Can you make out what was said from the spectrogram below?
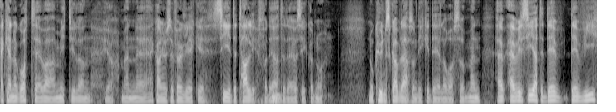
jeg kjenner godt til hva Midtjylland gjør, men jeg kan jo selvfølgelig ikke si i detalj, for det, mm. det er jo sikkert noe noe kunnskap der som de ikke deler også. Men jeg, jeg vil si at det, det, vi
